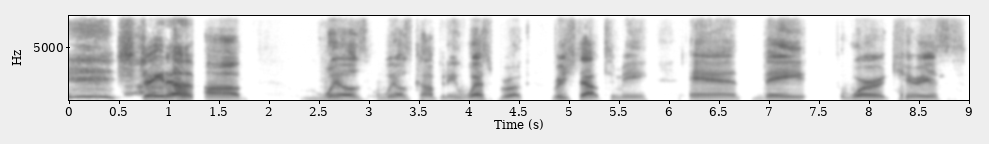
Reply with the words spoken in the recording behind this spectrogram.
we straight up. uh, Will's Will's company Westbrook reached out to me, and they were curious,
